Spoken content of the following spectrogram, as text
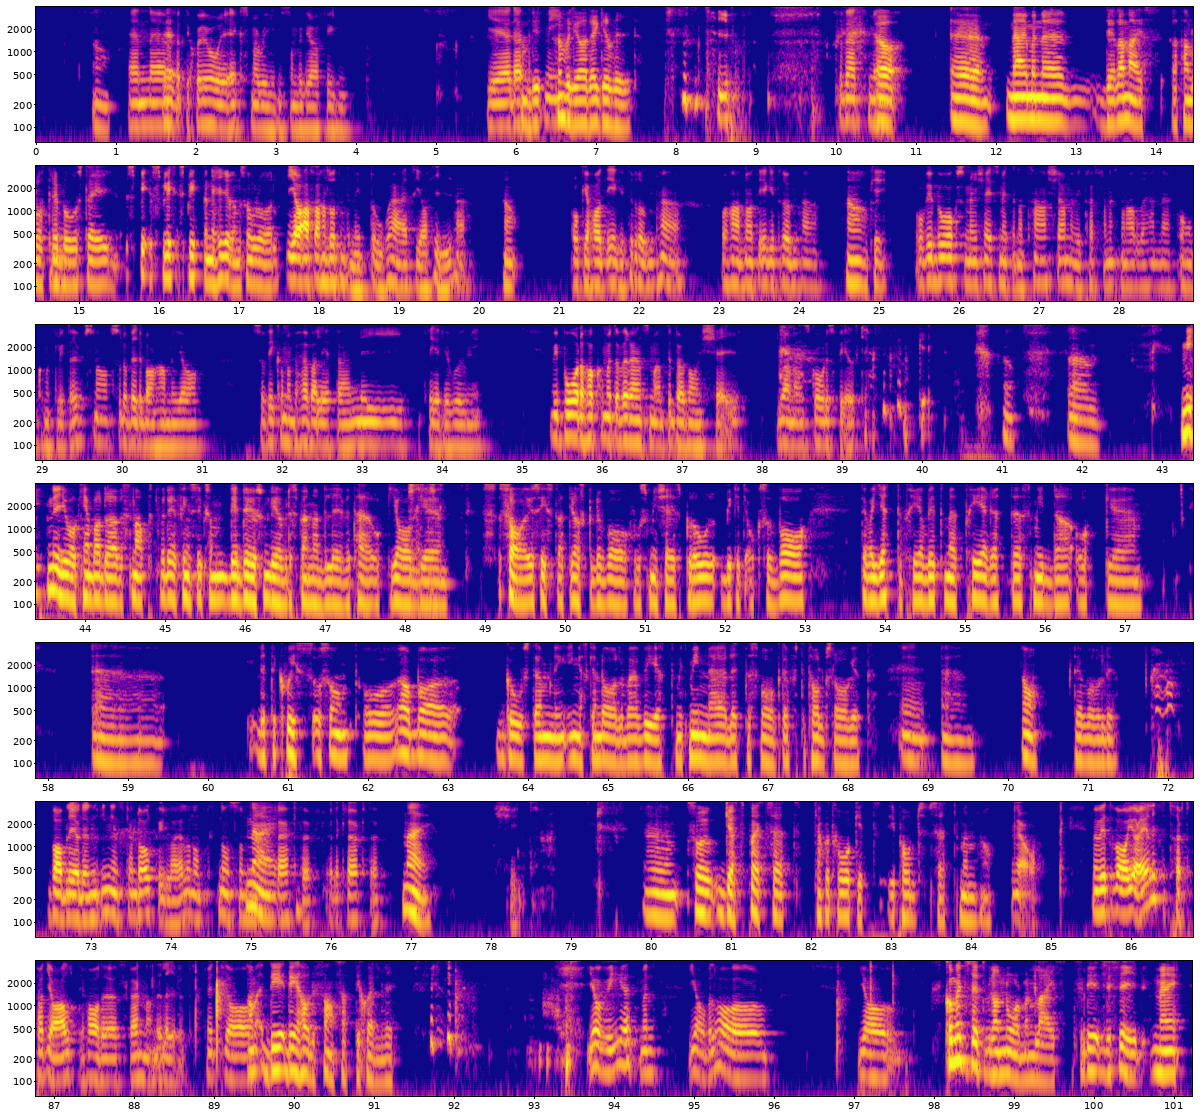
ja. En eh, 47-årig eh. ex-marine som vill göra film. Yeah, som, me. som vill göra dig gravid. typ. Så so that's me. Ja. Eh, nej men eh, det är nice att han låter dig bo hos dig. Sp splitten i hyran så då Ja alltså han låter inte mig bo här. Så jag hyr här. Ja. Och jag har ett eget rum här. Och han har ett eget rum här. Ja, okej. Okay. Och vi bor också med en tjej som heter Natasha. Men vi träffar nästan aldrig henne. Och hon kommer flytta ut snart. Så då blir det bara han och jag. Så vi kommer behöva leta en ny tredje roomie. Vi båda har kommit överens om att det bör vara en tjej. Gärna en skådespelerska. okay. Ja. Um, mitt nyår kan jag bara dra över snabbt. För det finns liksom. Det är du som lever det spännande livet här. Och jag. Eh, sa ju sist att jag skulle vara hos min tjejs bror. Vilket jag också var. Det var jättetrevligt med trerätters middag och eh, eh, lite quiz och sånt. Och ja, bara god stämning. Inga skandaler vad jag vet. Mitt minne är lite svagt efter tolvslaget. Mm. Eh, ja, det var väl det. Vad blev det? Ingen skandalfylla eller något? Någon som Nej. kläkte? Eller klökte? Nej. Shit. Ehm, så gött på ett sätt. Kanske tråkigt i poddsätt men ja. Ja. Men vet du vad? Jag är lite trött på att jag alltid har det spännande i livet. Vet jag... Ja, men det, det har du fan satt dig själv i. jag vet men jag vill ha... Jag... Kom inte säga att du vill ha Norman life. För det, det säger. Nej.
